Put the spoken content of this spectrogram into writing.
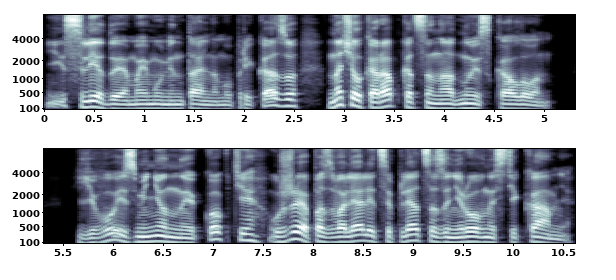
и, следуя моему ментальному приказу, начал карабкаться на одну из колонн. Его измененные когти уже позволяли цепляться за неровности камня,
